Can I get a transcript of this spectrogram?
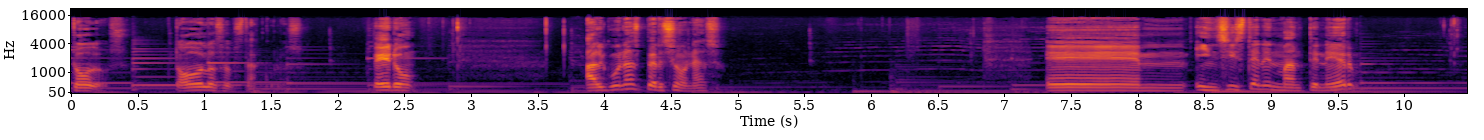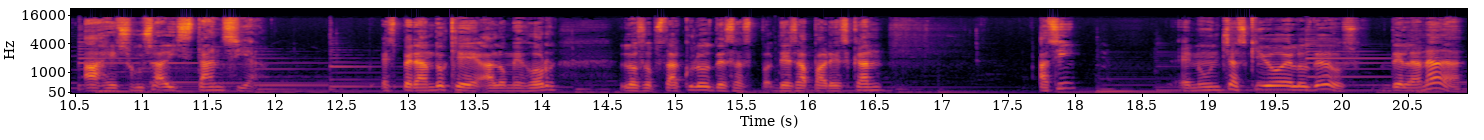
Todos, todos los obstáculos. Pero algunas personas em, insisten en mantener a Jesús a distancia, esperando que a lo mejor los obstáculos desaparezcan así, en un chasquido de los dedos, de la nada.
